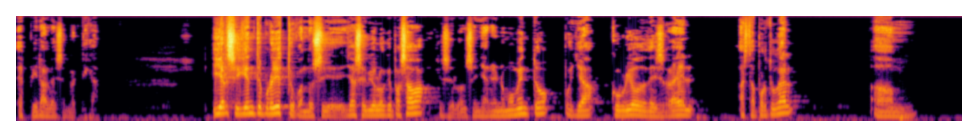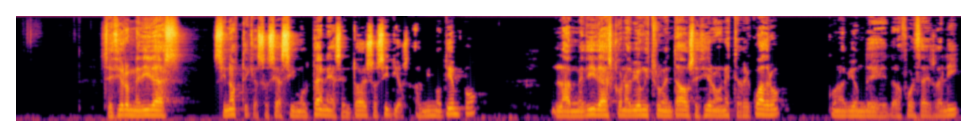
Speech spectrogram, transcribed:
espirales en vertical. Y el siguiente proyecto, cuando ya se vio lo que pasaba, que se lo enseñaré en un momento, pues ya cubrió desde Israel hasta Portugal. se hicieron medidas sinópticas, o sea, simultáneas en todos esos sitios al mismo tiempo. Las medidas con avión instrumentado se hicieron en este recuadro, con un avión de, de la fuerza israelí,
